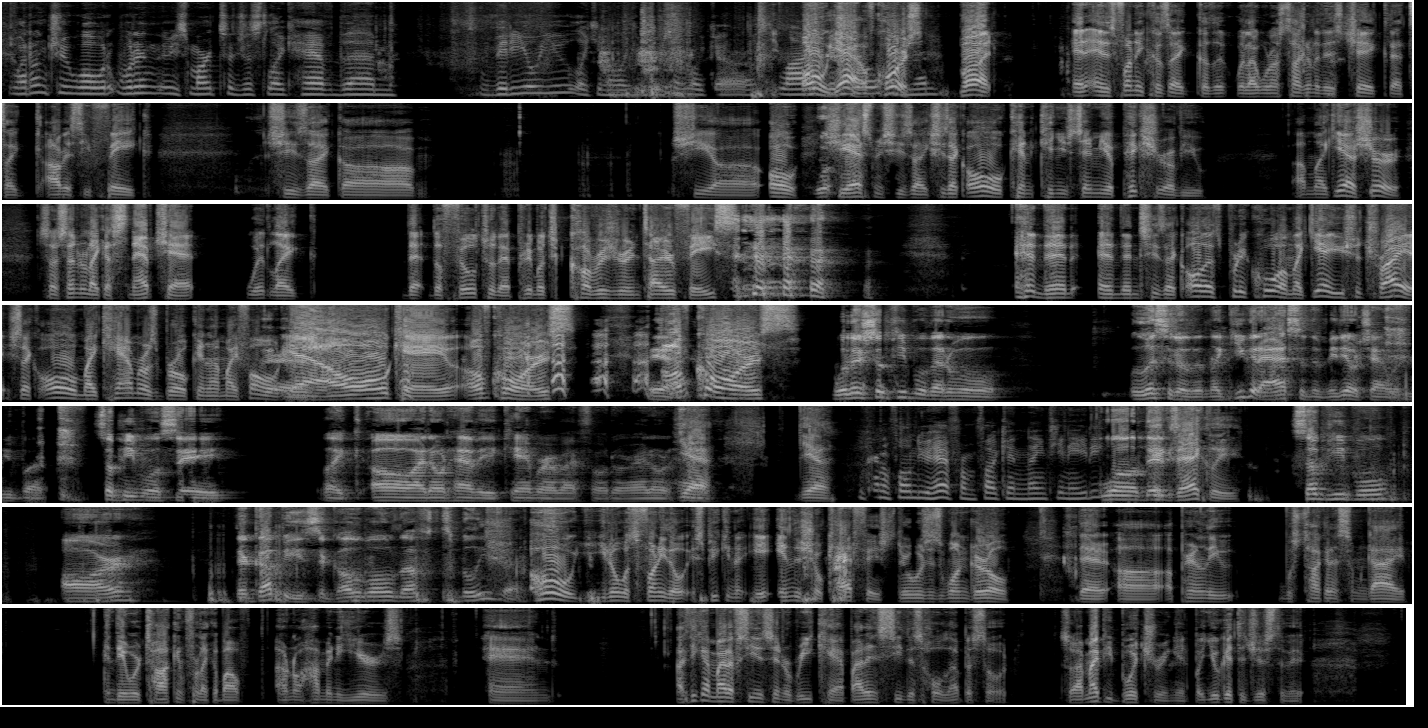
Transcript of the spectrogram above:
Why don't you? Well, wouldn't it be smart to just like have them video you, like you know, like if you're some like a live. Oh yeah, of course. Then... But and, and it's funny because like because when I was talking to this chick that's like obviously fake, she's like, uh, she uh oh what? she asked me she's like she's like oh can can you send me a picture of you? I'm like yeah sure. So I sent her like a Snapchat with like that the filter that pretty much covers your entire face. and then and then she's like, "Oh, that's pretty cool." I'm like, "Yeah, you should try it." She's like, "Oh, my camera's broken on my phone." Yeah, yeah okay, of course, yeah. of course. Well, there's some people that will listen to it. Like you could ask them to video chat with you, but some people will say, like, "Oh, I don't have a camera on my phone, or I don't." Have... Yeah, yeah. What kind of phone do you have from fucking 1980? Well, exactly. Some people are they're guppies. They're gullible enough to believe that. Oh, you know what's funny though? Speaking of, in the show Catfish, there was this one girl that uh, apparently was talking to some guy, and they were talking for like about I don't know how many years, and I think I might have seen this in a recap. I didn't see this whole episode, so I might be butchering it, but you'll get the gist of it.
